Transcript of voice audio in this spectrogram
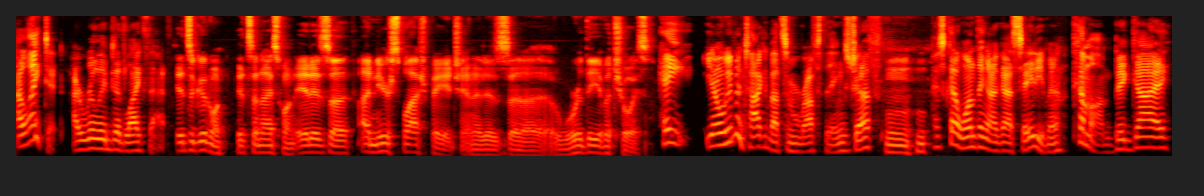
I liked it. I really did like that. It's a good one. It's a nice one. It is a, a near splash page and it is uh, worthy of a choice. Hey, you know, we've been talking about some rough things, Jeff. Mm-hmm. I just got one thing I gotta say to you, man. Come on, big guy.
